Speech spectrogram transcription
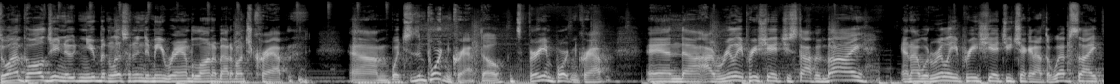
So I'm Paul G. Newton. You've been listening to me ramble on about a bunch of crap, um, which is important crap, though. It's very important crap. And uh, I really appreciate you stopping by. And I would really appreciate you checking out the website,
